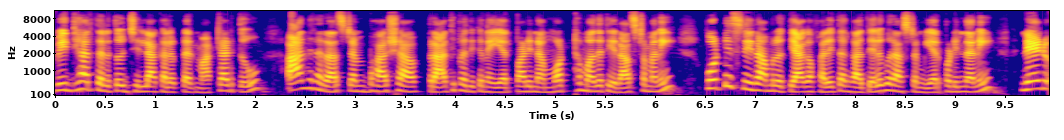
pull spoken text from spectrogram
విద్యార్థులతో జిల్లా కలెక్టర్ మాట్లాడుతూ ఆంధ్ర రాష్ట్రం భాష ప్రాతిపదికన ఏర్పడిన మొట్టమొదటి రాష్ట్రమని పొట్టి శ్రీరాములు త్యాగ ఫలితంగా తెలుగు రాష్ట్రం ఏర్పడిందని నేడు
